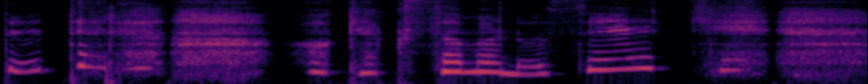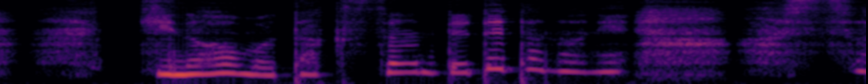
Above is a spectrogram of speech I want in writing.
出てる。お客様の正規。昨日もたくさん出てたのに、す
